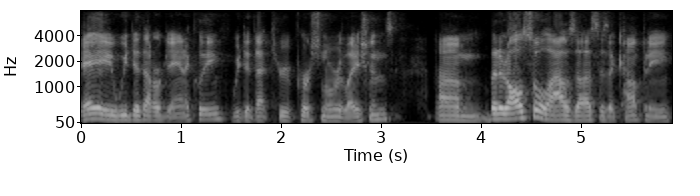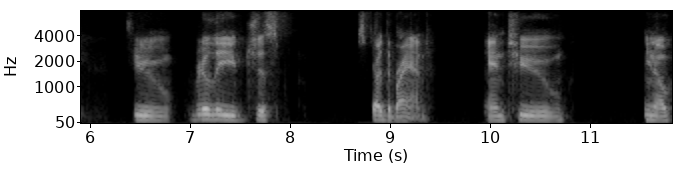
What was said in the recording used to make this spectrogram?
a, we did that organically. We did that through personal relations. Um, but it also allows us as a company to really just spread the brand and to, you know,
